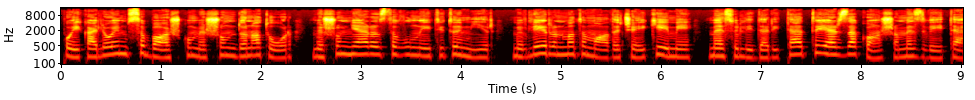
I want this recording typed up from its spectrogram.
po i kalojmë së bashku me shumë donatorë, me shumë njerëz të vullnetit të mirë, me vlerën më të madhe që e kemi, me solidaritet të jashtëzakonshëm mes vete.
